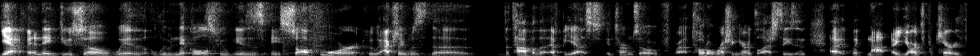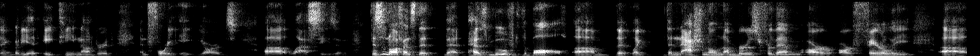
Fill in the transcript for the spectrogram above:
Yeah, and they do so with Lew Nichols, who is a sophomore, who actually was the the top of the FBS in terms of uh, total rushing yards last season. Uh, like not a yards per carry thing, but he had 1,848 yards uh, last season. This is an offense that that has moved the ball. Um, that like the national numbers for them are are fairly uh,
